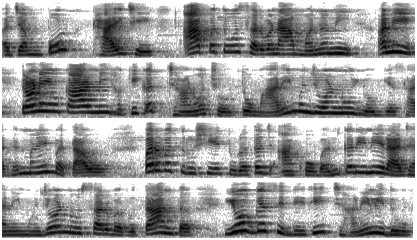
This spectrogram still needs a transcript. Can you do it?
અજંપો થાય છે. આપ તો સર્વના મનની અને ત્રણેય કાળની હકીકત જાણો છો, તો મારી મૂંઝવણનું યોગ્ય સાધન મને બતાવો. પર્વત ઋષિએ તુરત જ આંખો બંધ કરીને રાજાની મૂંઝવણનું સર્વ વૃત્તાંત યોગ્ય સિદ્ધિથી જાણી લીધું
